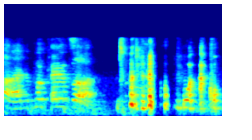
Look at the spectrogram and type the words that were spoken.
on, I have to put pants on. wow.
